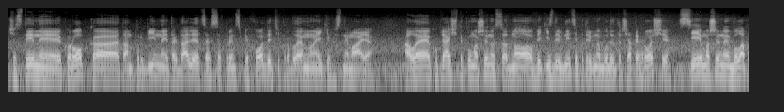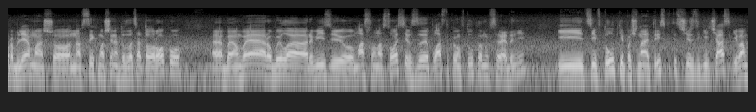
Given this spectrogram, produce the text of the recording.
Частини, коробка, там турбіни і так далі. Це все в принципі ходить і проблем якихось немає. Але купляючи таку машину, все одно в якійсь дрібниці потрібно буде втрачати гроші. З цією машиною була проблема, що на всіх машинах до 2020 року е, BMW робила ревізію маслонасосів з пластиковими втулками всередині. І ці втулки починають тріскатись через який час, і вам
